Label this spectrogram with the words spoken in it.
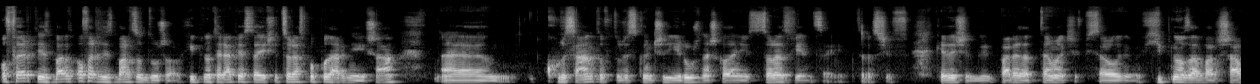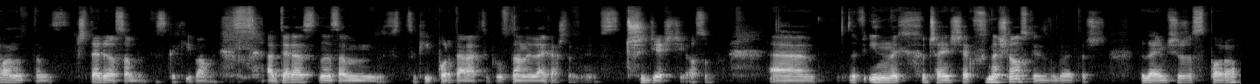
ofert jest, bardzo, ofert jest bardzo dużo. Hipnoterapia staje się coraz popularniejsza. Kursantów, którzy skończyli różne szkolenia jest coraz więcej. Teraz się, w, kiedyś, parę lat temu, jak się wpisało hipnoza Warszawa, no to tam cztery osoby wyskakiwały. A teraz na sam, w takich portalach typu Zdany Lekarz to jest 30 osób. W innych częściach, na Śląsku jest w ogóle też wydaje mi się, że sporo.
